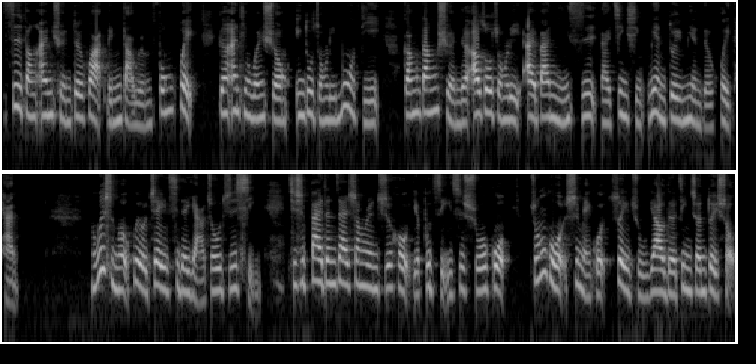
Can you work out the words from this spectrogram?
四方安全对话领导人峰会，跟岸田文雄、印度总理莫迪、刚当选的澳洲总理艾班尼斯来进行面对面的会谈。为什么会有这一次的亚洲之行？其实，拜登在上任之后也不止一次说过，中国是美国最主要的竞争对手，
